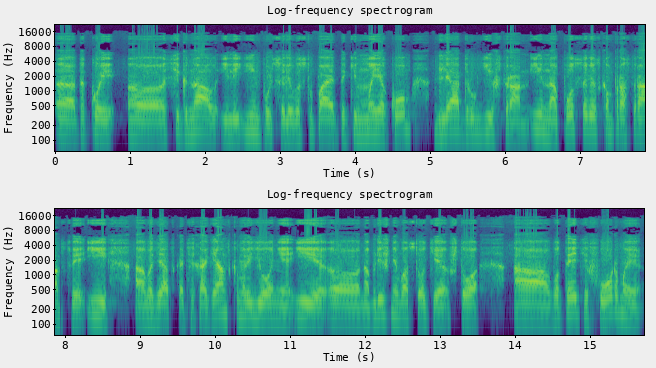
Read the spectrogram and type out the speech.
э, такой э, сигнал или импульс, или выступают таким маяком для других стран и на постсоветском пространстве, и э, в Азиатско-Тихоокеанском регионе, и э, на Ближнем Востоке, что э, вот эти формы,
